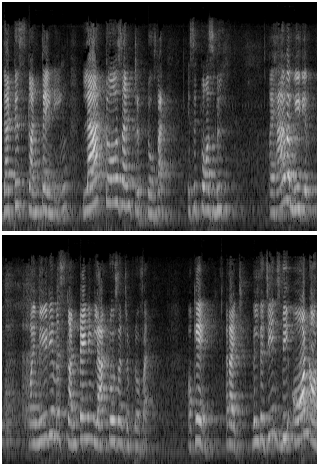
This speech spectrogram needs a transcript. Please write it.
that is containing lactose and tryptophan. Is it possible i have a medium. My medium is containing lactose and tryptophan. Okay right. Will the genes be on or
